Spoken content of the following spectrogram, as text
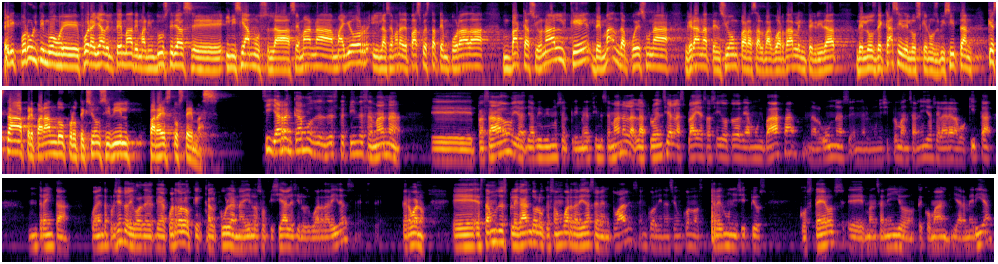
Eric, por último, eh, fuera ya del tema de Marindustrias, eh, iniciamos la Semana Mayor y la Semana de Pascua, esta temporada vacacional que demanda pues una gran atención para salvaguardar la integridad de los de casa y de los que nos visitan. ¿Qué está preparando Protección Civil para estos temas? Sí, ya arrancamos desde este fin de semana eh, pasado, ya, ya, vivimos el primer fin de semana, la, afluencia en las playas ha sido todavía muy baja, en algunas, en el municipio de Manzanillo, el área de la Boquita, un 30, 40%, digo, de, acuerdo a lo que calculan ahí los oficiales y los guardavidas, este, pero bueno, eh, estamos desplegando lo que son guardavidas eventuales en coordinación con los tres municipios costeros, eh, Manzanillo, Tecomán y Armería,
